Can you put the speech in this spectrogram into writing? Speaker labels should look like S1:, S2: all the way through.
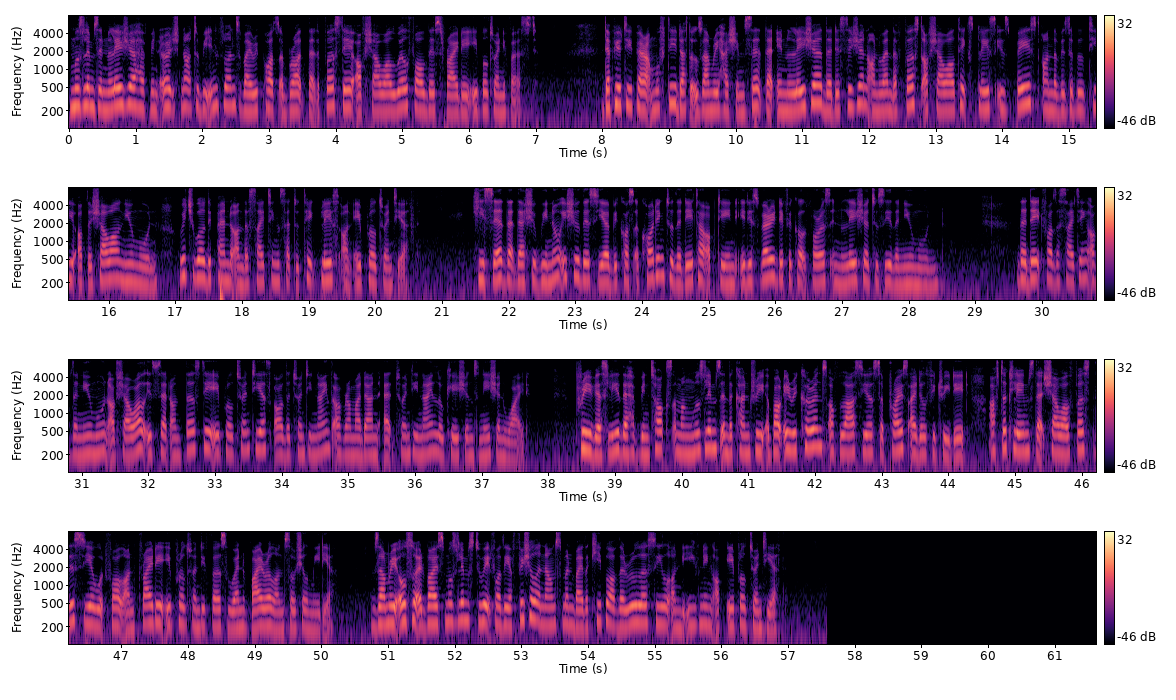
S1: Muslims in Malaysia have been urged not to be influenced by reports abroad that the first day of Shawwal will fall this Friday, April 21st. Deputy Perak Mufti Datuk Zamri Hashim said that in Malaysia, the decision on when the first of Shawwal takes place is based on the visibility of the Shawwal new moon, which will depend on the sighting set to take place on April 20th. He said that there should be no issue this year because according to the data obtained, it is very difficult for us in Malaysia to see the new moon. The date for the sighting of the new moon of Shawwal is set on Thursday, April 20th or the 29th of Ramadan at 29 locations nationwide. Previously, there have been talks among Muslims in the country about a recurrence of last year's surprise Aidilfitri date after claims that Shawwal 1st this year would fall on Friday, April 21st went viral on social media. Zamri also advised Muslims to wait for the official announcement by the keeper of the ruler seal on the evening of April 20th.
